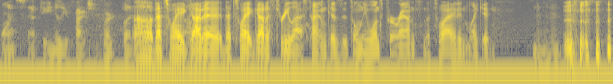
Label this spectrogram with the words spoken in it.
once after you kneel your faction card, but Oh, that's why it Um, got a that's why it got a three last time because it's only once per round. That's why I didn't like it. Mhm.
